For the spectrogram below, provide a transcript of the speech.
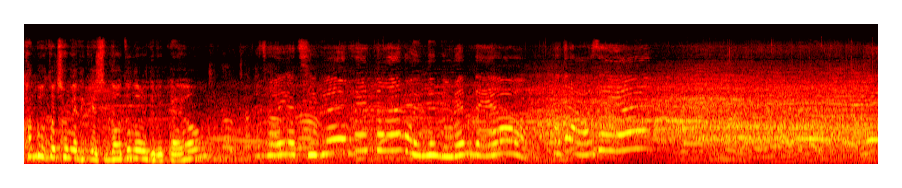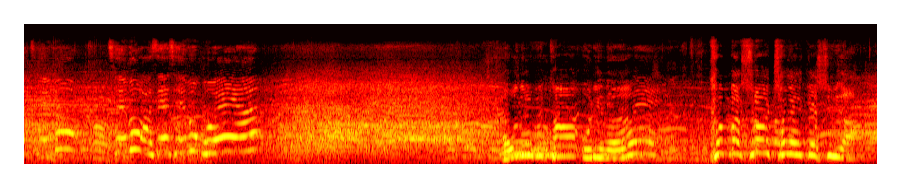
한 곡 더 청해 듣겠습니다. 어떤 노래 들을까요? 저희가 지금 활동 하고 있는 노래인데요. 다들 아세요? 네, 제목, 제목 아세요? 제목 뭐예요? 오늘부터 우리는 네. 큰 박수로 청해 듣겠습니다.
